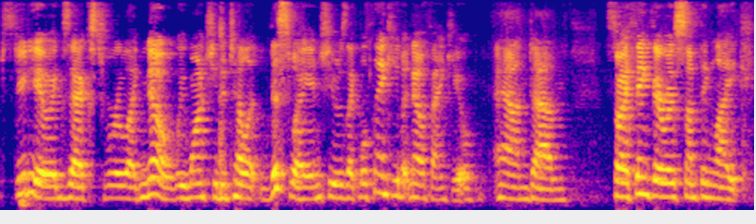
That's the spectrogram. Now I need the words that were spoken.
studio execs were like, "No, we want you to tell it this way," and she was like, "Well, thank you, but no, thank you." And um, so I think there was something like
